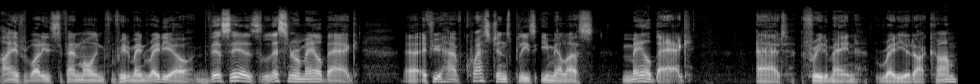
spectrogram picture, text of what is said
Hi, everybody. It's Stefan Molyneux from Freedomain Radio. This is Listener Mailbag. Uh, if you have questions, please email us mailbag at freedomainradio.com.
